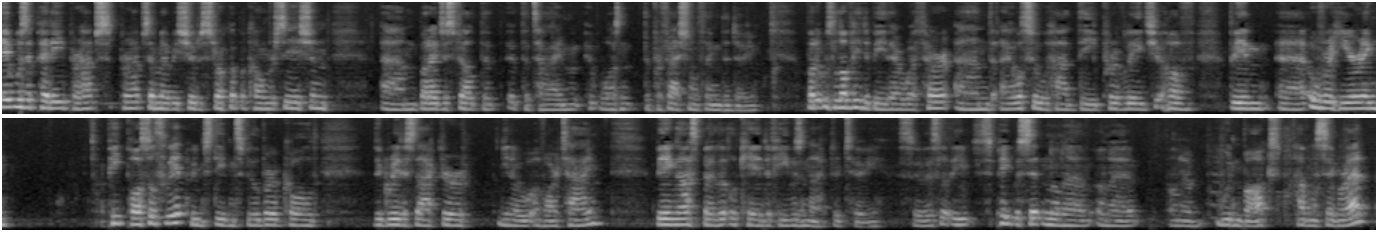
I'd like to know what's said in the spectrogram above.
it was a pity. Perhaps perhaps I maybe should have struck up a conversation, um, but I just felt that at the time it wasn't the professional thing to do. But it was lovely to be there with her, and I also had the privilege of being uh, overhearing Pete Postlethwaite, whom Steven Spielberg called the greatest actor, you know, of our time, being asked by a little kid if he was an actor too. So this little Pete was sitting on a on a on a wooden box having a cigarette,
